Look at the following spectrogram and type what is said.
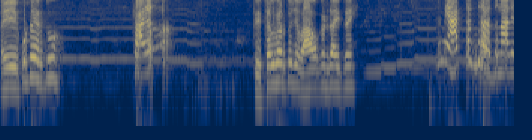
ए कुठे आहे रे तू? काय हो? ते चल बरं तुझ्या भावाकडे जायचंय. तुम्ही आताच घरातून आले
